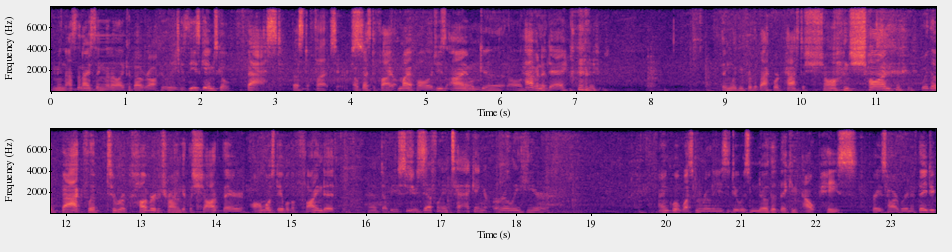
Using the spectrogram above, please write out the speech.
I mean, that's the nice thing that I like about Rocket League is these games go fast. Best of five series. Oh, best of five. Yep. My apologies. I'm all good. All having good. a day. Then looking for the backward pass to Sean. Sean with a backflip to recover to try and get the shot there. Almost able to find it. Yeah, WCU Just- definitely attacking early here. I think what Western really needs to do is know that they can outpace Grays Harbor, and if they do,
